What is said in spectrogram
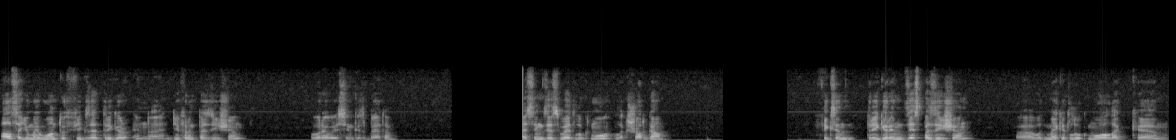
Also, you may want to fix the trigger in a different position, wherever you think is better. I think this way it looked more like shotgun. Fixing trigger in this position uh, would make it look more like um,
